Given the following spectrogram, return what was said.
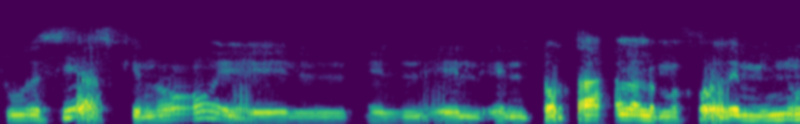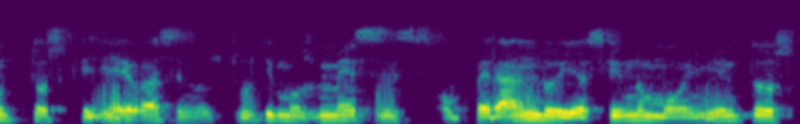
tú decías que no, el, el, el, total a lo mejor de minutos que llevas en los últimos meses operando y haciendo movimientos,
